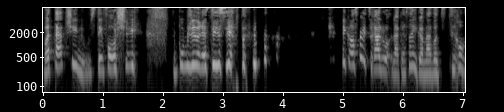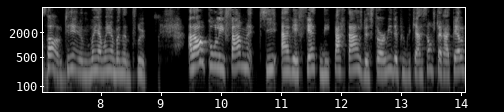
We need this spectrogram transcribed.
Va t'être chez nous si t'es fauché. T'es pas obligé de rester ici. fait qu'on se fait un tirage. La personne est comme, elle va tirer au sort. Moi, il y a un bonhomme. Alors, pour les femmes qui avaient fait des partages de stories de publication, je te rappelle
